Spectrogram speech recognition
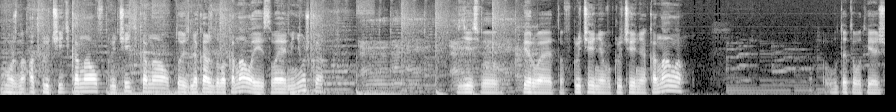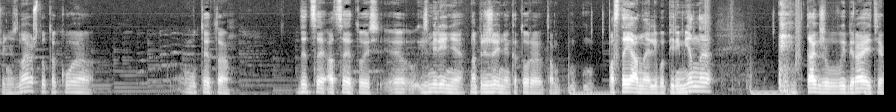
можно отключить канал, включить канал. То есть для каждого канала есть своя менюшка. Здесь вы первое это включение-выключение канала. Вот это вот я еще не знаю, что такое. Вот это DC, AC, то есть э, измерение напряжения, которое там постоянное либо переменное. Также вы выбираете,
